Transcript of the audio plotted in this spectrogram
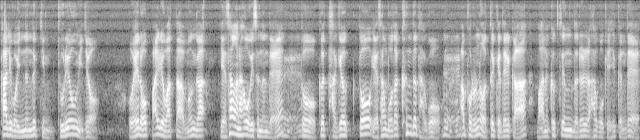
가지고 있는 느낌, 두려움이죠. 의외로 빨리 왔다. 뭔가 예상은 하고 있었는데 네. 또그 타격도 예상보다 큰 듯하고 네. 앞으로는 어떻게 될까 많은 걱정들을 하고 계실 건데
